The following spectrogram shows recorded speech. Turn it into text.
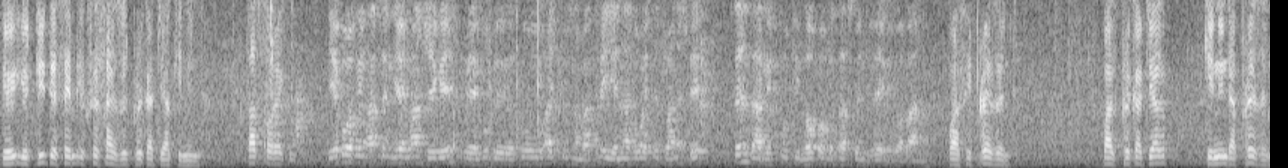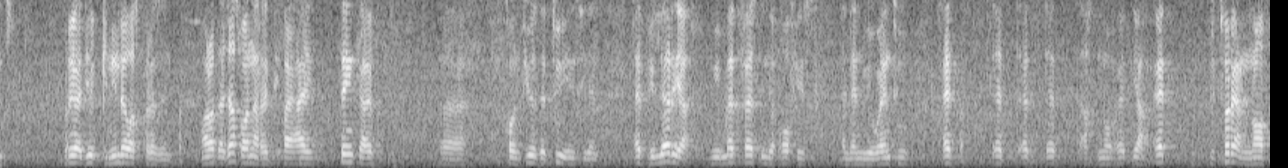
You, you did the same exercise with Brigadier Gininda. That's correct. yebo ke ngase ngiye manje ke eh, ku accuse number 3 yena ke wayese Johannesburg senza ke futhi lokho ke sasikwendile ke Was he present? Was Brigadier Gininda present? Brigadier Gininda was present. My lord, I just want to rectify. I think I've uh, confused the two incidents. At Villieria, we met first in the office, and then we went to at at at, at, uh, no, at yeah at Pretoria North.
